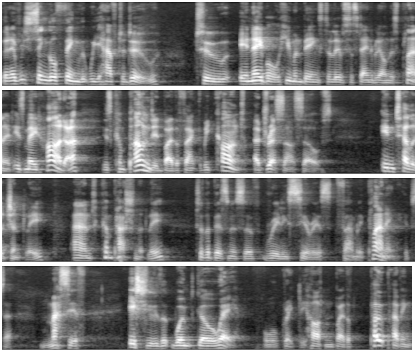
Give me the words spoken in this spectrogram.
that every single thing that we have to do to enable human beings to live sustainably on this planet is made harder, is compounded by the fact that we can't address ourselves intelligently and compassionately to the business of really serious family planning. It's a massive issue that won't go away, all greatly heartened by the Pope having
